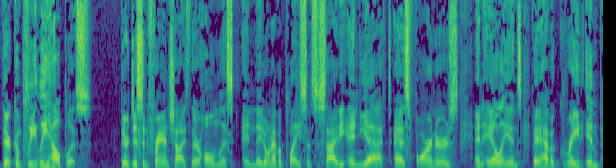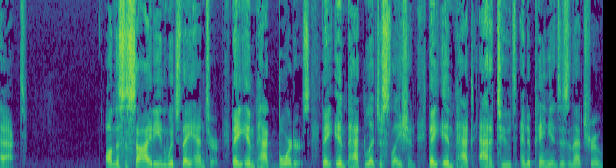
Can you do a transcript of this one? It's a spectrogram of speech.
they're completely helpless. They're disenfranchised, they're homeless, and they don't have a place in society. And yet, as foreigners and aliens, they have a great impact on the society in which they enter. They impact borders, they impact legislation, they impact attitudes and opinions. Isn't that true?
